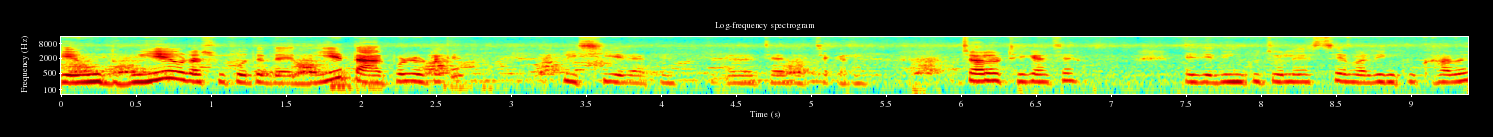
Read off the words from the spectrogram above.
গেহু ধুয়ে ওরা শুকোতে দেয়, দিয়ে তারপরে ওটাকে পিষিয়ে রাখে। যাচ্ছে কেন চলো ঠিক আছে। এই যে রিঙ্কু চলে এসছে, এবার রিঙ্কু খাবে।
